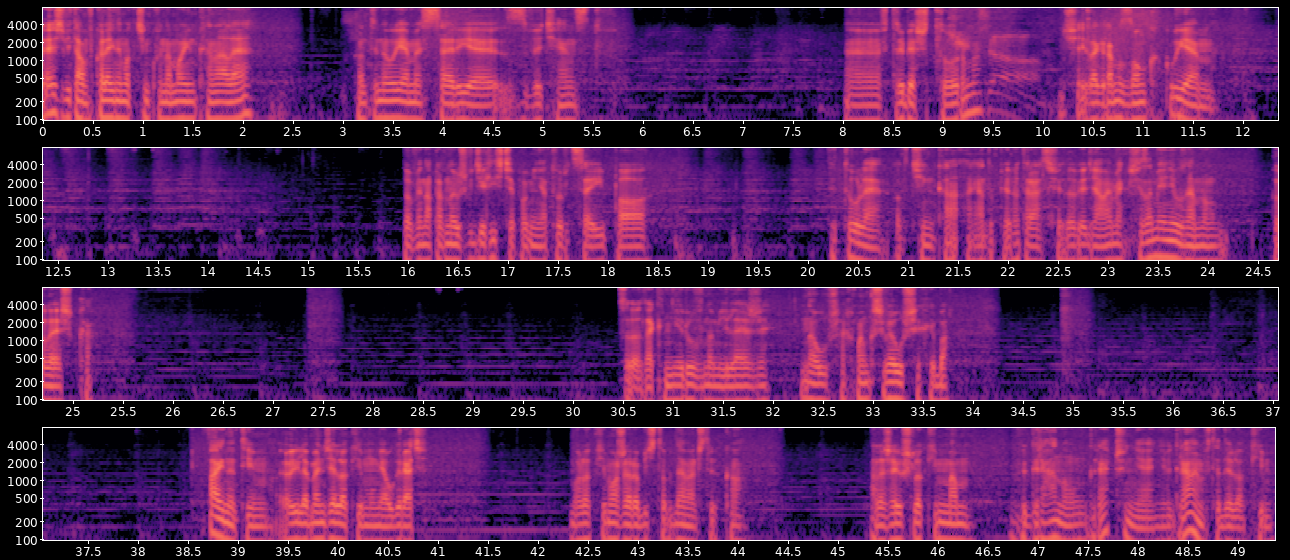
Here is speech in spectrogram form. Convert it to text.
Cześć, witam w kolejnym odcinku na moim kanale. Kontynuujemy serię zwycięstw e, w trybie szturm. Dzisiaj zagram Zongkujem. To wy na pewno już widzieliście po miniaturce i po tytule odcinka, a ja dopiero teraz się dowiedziałem, jak się zamienił ze mną koleżka. Co to tak nierówno mi leży na uszach? Mam krzywe uszy chyba. Fajny team, o ile będzie Loki mu miał grać. Bo Loki może robić top damage tylko. Ale że już Lokim mam wygraną grę, czy nie? Nie wygrałem wtedy Lokim.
